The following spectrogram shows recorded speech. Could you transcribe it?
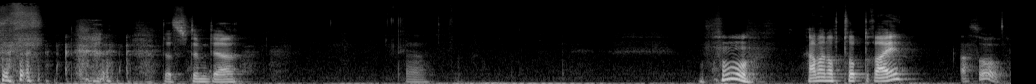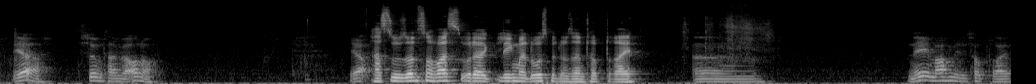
das stimmt, ja. Ja. Puh. Haben wir noch Top 3? Ach so, ja, stimmt, haben wir auch noch. Ja. Hast du sonst noch was oder legen wir los mit unseren Top 3? Ähm, nee, machen wir die Top 3.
